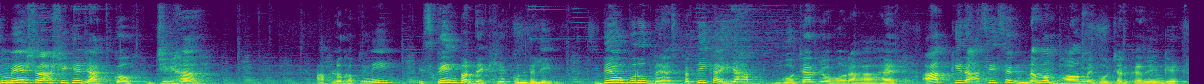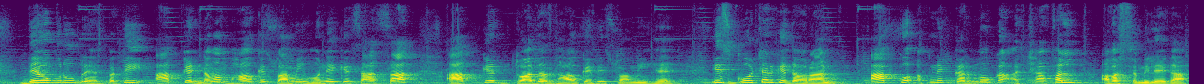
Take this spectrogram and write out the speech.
मेष राशि के जातकों, जी हाँ आप लोग अपनी स्क्रीन पर देखिए कुंडली। देव, गुरु, बृहस्पति का यह गोचर जो हो रहा है, आपकी राशि से नवम भाव में गोचर करेंगे। देव, गुरु, बृहस्पति आपके नवम भाव के स्वामी होने के साथ साथ आपके द्वादश भाव के भी स्वामी हैं। इस गोचर के दौरान आपको अपने कर्मों का अच्छा फल अवश्य मिलेगा।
